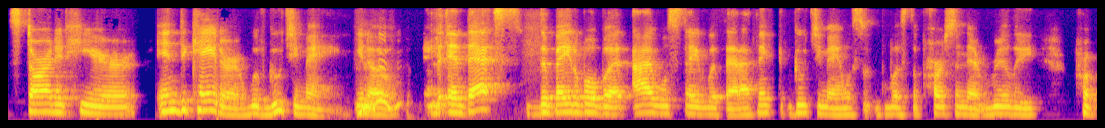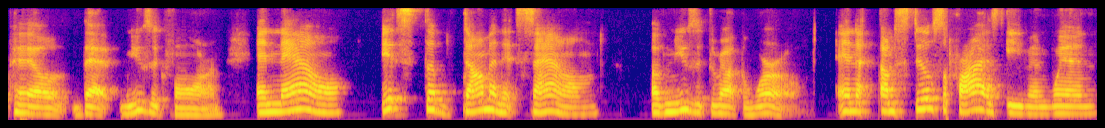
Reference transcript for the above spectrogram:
started here in Decatur with Gucci Mane, you know, mm-hmm. and, and, that's debatable, but I will stay with that. I think Gucci Mane was was the person that really propel that music form. And now it's the dominant sound of music throughout the world. And I'm still surprised even when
